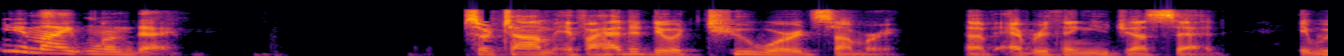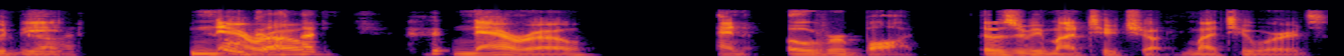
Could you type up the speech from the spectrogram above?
You might one day. So, Tom, if I had to do a two word summary of everything you just said, it would be oh narrow, oh narrow, and overbought. Those would be my two cho- my two words.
